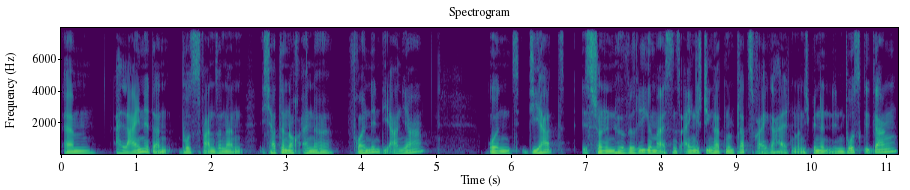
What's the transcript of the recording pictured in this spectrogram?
ähm, alleine dann Bus fahren, sondern ich hatte noch eine Freundin, die Anja, und die hat ist schon in Hövelriege meistens eingestiegen, hat nur einen Platz freigehalten. Und ich bin dann in den Bus gegangen,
